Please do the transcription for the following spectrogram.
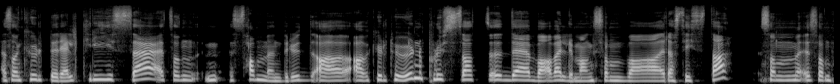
En sånn kulturell krise, et sånn sammenbrudd av, av kulturen, pluss at det var veldig mange som var rasister, som, som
